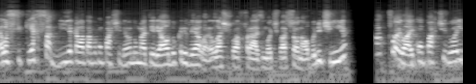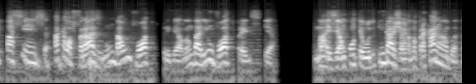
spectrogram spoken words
Ela sequer sabia que ela estava compartilhando o material do Crivella. Ela achou a frase motivacional bonitinha, foi lá e compartilhou e paciência. Aquela frase não dá um voto para Crivella, não daria um voto para ele sequer. Mas é um conteúdo que engajava pra caramba.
